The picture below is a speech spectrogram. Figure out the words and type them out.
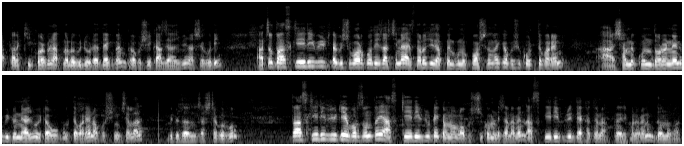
আপনারা কী করবেন, আপনারাও ভিডিওটা দেখবেন, তো অবশ্যই কাজে আসবে, আশা করি। আচ্ছা তো আজকে এই রিভিউটা বেশি বড় করতে যাচ্ছি না। এছাড়াও যদি আপনার কোনো প্রশ্ন থাকে, অবশ্যই করতে পারেন। আর সামনে কোন ধরনের ভিডিও নিয়ে আসব এটাও বলতে পারেন। অবশ্যই ইনশাল্লাহ ভিডিও দেওয়ার চেষ্টা করব। তো আজকে রিভিউটি এ পর্যন্তই। আজকে রিভিউটা কেমন অবশ্যই কমেন্টে জানাবেন। আজকে রিভিউটি রিভিউ দেখার জন্য আপনাদের অনেক ধন্যবাদ।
